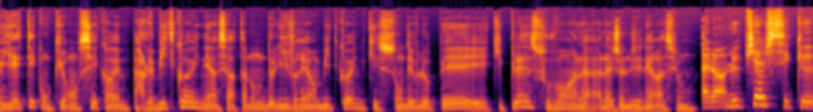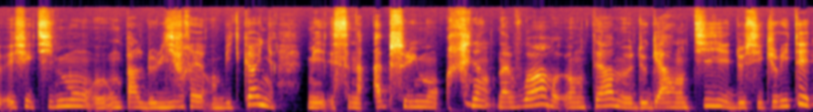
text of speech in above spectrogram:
Il a été concurrencé quand même par le Bitcoin et un certain nombre de livrets en Bitcoin qui se sont développés et qui plaisent souvent à la, jeune génération. Alors le piège, c'est que effectivement, euh, on parle de livrets en Bitcoin, mais ça n'a absolument rien à voir en termes de garantie et de sécurité.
